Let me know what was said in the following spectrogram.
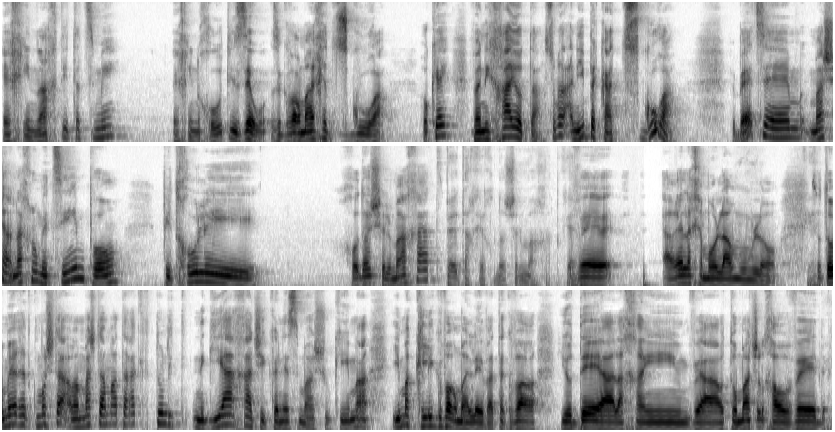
איך חינכתי את עצמי, איך חינכו אותי, זהו, זה כבר מערכת סגורה, אוקיי? ואני חי אותה. זאת אומרת, אני בכת סגורה. ובעצם, מה שאנחנו מציעים פה, פיתחו לי חודו של מחט. פתח כחודו של מחט, כן. והראה לכם עולם ומלואו. כן. זאת אומרת, כמו שאתה, מה שאתה אמרת, רק תתנו לי נגיעה אחת שייכנס משהו, כי אם, אם הכלי כבר מלא ואתה כבר יודע על החיים והאוטומט שלך עובד, כן.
